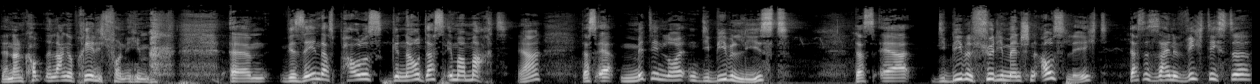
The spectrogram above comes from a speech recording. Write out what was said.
denn dann kommt eine lange Predigt von ihm. Ähm, wir sehen, dass Paulus genau das immer macht, ja, dass er mit den Leuten die Bibel liest, dass er die Bibel für die Menschen auslegt, das ist seine wichtigste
